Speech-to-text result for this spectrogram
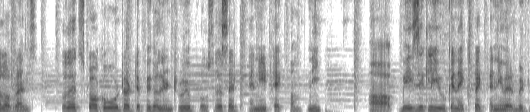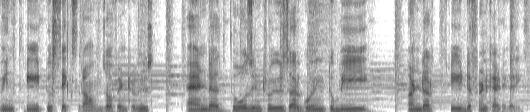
Hello friends. So let's talk about a typical interview process at any tech company. Uh, basically, you can expect anywhere between three to six rounds of interviews, and uh, those interviews are going to be under three different categories.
